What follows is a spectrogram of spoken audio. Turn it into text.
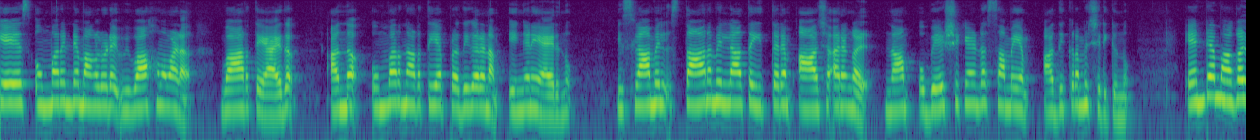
കെ എസ് ഉമ്മറിന്റെ മകളുടെ വിവാഹമാണ് വാർത്തയായത്. അന്ന് ഉമ്മർ നടത്തിയ പ്രതികരണം ഇങ്ങനെയായിരുന്നു. ഇസ്ലാമിൽ സ്ഥാനമില്ലാത്ത ഇത്തരം ആചാരങ്ങൾ നാം ഉപേക്ഷിക്കേണ്ട സമയം അതിക്രമിച്ചിരിക്കുന്നു. എന്റെ മകൾ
